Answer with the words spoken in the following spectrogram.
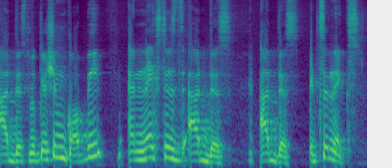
at this location copy and next is at this at this. It's a next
